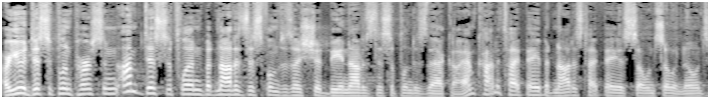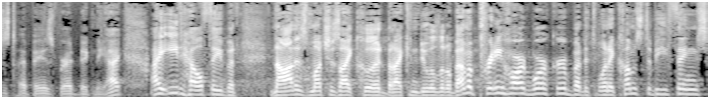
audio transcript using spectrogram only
are you a disciplined person? I'm disciplined, but not as disciplined as I should be, and not as disciplined as that guy. I'm kind of type A, but not as type A as so and so, and no one's as type A as Brad Bigney. I, I eat healthy, but not as much as I could, but I can do a little bit. I'm a pretty hard worker, but when it comes to be things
